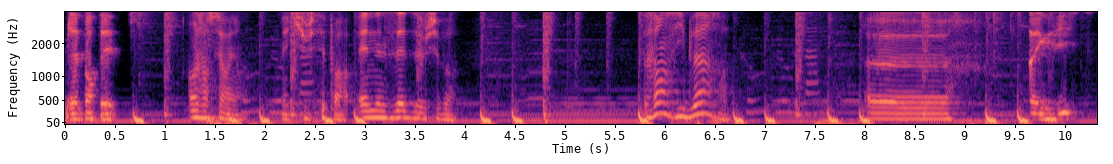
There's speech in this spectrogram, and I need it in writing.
Bien tenté. Oh, j'en sais rien. Mec, je sais pas. NZ, je sais pas. Zanzibar Euh. Ça existe.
